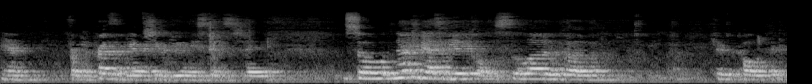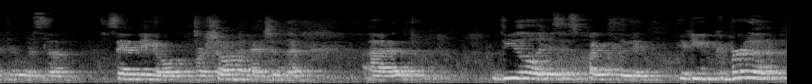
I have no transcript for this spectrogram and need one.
And from the present, we actually are doing these things today. So natural gas vehicles, a lot of, um, Can't recall it was uh, Sandy or, or Shaun that mentioned that uh, diesel is, is quite polluting. If you convert a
